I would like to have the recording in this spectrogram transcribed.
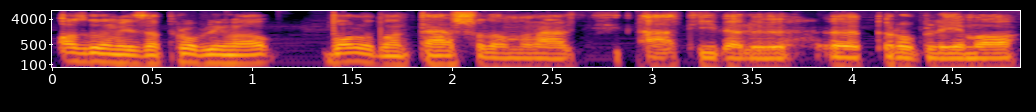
Azt gondolom, hogy ez a probléma valóban társadalomon átívelő probléma,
